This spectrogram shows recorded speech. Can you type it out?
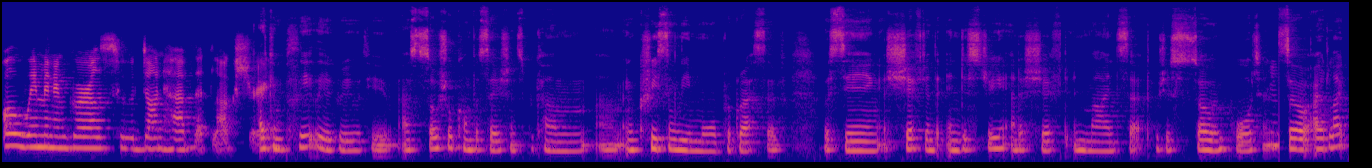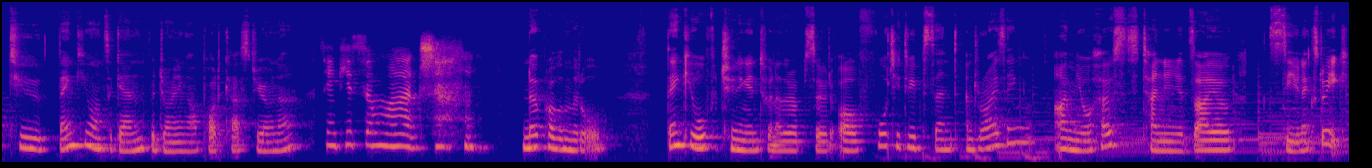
all women and girls who don't have that luxury. I completely agree with you. As social conversations become um, increasingly more progressive, we're seeing a shift in the industry and a shift in mindset, which is so important. Mm-hmm. So I'd like to thank you once again for joining our podcast, Yona. Thank you so much. no problem at all. Thank you all for tuning in to another episode of 43% and Rising. I'm your host, Tanya Nyazayo. See you next week.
